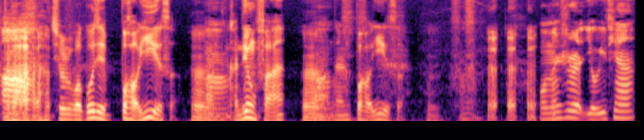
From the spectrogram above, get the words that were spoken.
啊就是我估计不好意思，嗯啊肯定烦啊嗯，但是不好意思。我们是有一天，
